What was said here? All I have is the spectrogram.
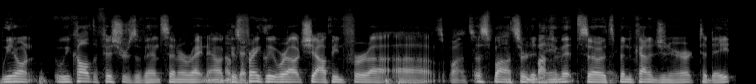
We don't we call it the Fishers Event Center right now because Okay. frankly we're out shopping for a, a Sponsor. a sponsor to name it, so it's been kind of generic to date.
